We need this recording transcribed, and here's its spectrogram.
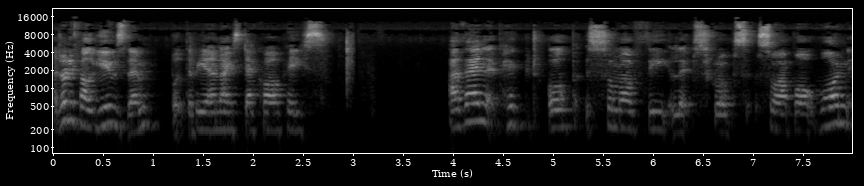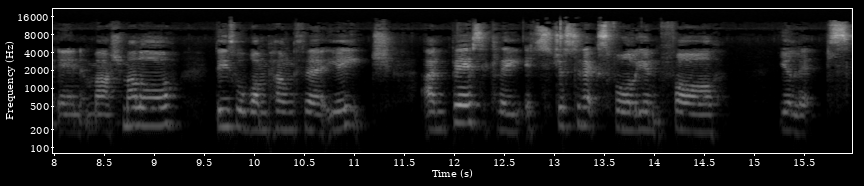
I don't know if I'll use them, but they'll be a nice decor piece. I then picked up some of the lip scrubs. So I bought one in Marshmallow. These were £1.30 each. And basically, it's just an exfoliant for your lips.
